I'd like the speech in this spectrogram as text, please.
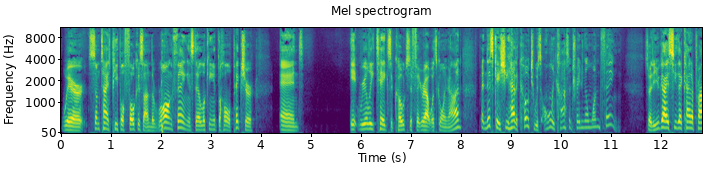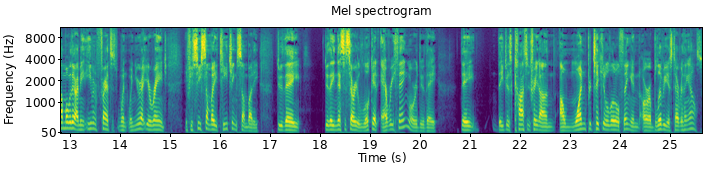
where sometimes people focus on the wrong thing instead of looking at the whole picture. And it really takes a coach to figure out what's going on. But in this case, she had a coach who was only concentrating on one thing. So do you guys see that kind of problem over there? I mean, even Francis, when, when you're at your range, if you see somebody teaching somebody, do they do they necessarily look at everything or do they they they just concentrate on on one particular little thing and are oblivious to everything else?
